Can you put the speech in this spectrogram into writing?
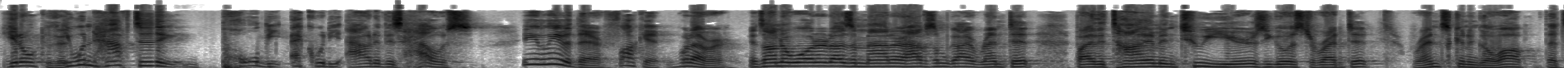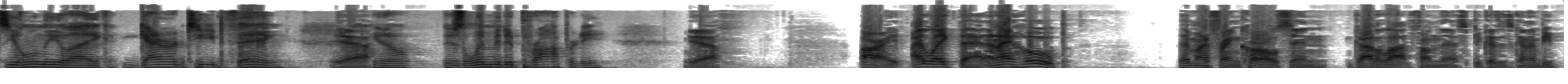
you know it- he wouldn't have to pull the equity out of his house. He can leave it there. Fuck it. Whatever. It's underwater. Doesn't matter. Have some guy rent it. By the time in two years he goes to rent it, rent's gonna go up. That's the only like guaranteed thing. yeah, You know, there's limited property. yeah. All right, I like that, and I hope that my friend Carlson got a lot from this because it's gonna be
